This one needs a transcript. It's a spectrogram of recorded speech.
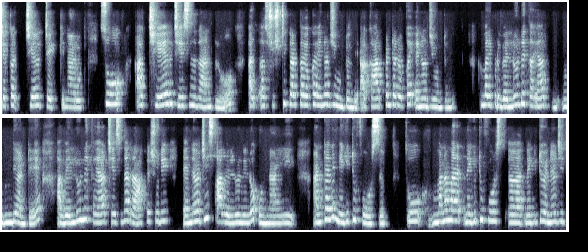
చెక్క చైర్ చెక్కినారు. సో, ఆ చైర్ చేసిన దాంట్లో ఆ సృష్టికర్త యొక్క ఎనర్జీ ఉంటుంది. ఆ కార్పెంటర్ యొక్క ఎనర్జీ ఉంటుంది. మరి ఇప్పుడు వెల్లుల్లి తయారు ఉంది అంటే, ఆ వెల్లుల్లి తయారు చేసిన రాక్షసుడి ఎనర్జీస్ ఆ వెల్లుల్లిలో ఉన్నాయి. అంటే అది నెగిటివ్ ఫోర్స్. సో, మనం ఆ ఫోర్స్ నెగిటివ్ ఎనర్జీ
